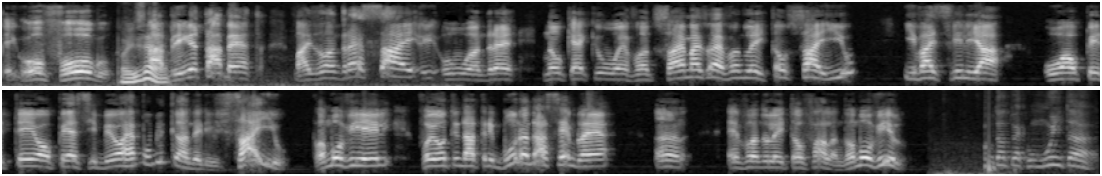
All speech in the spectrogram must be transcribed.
Pegou fogo. Pois é. A briga está aberta. Mas o André sai. O André não quer que o Evandro saia, mas o Evandro Leitão saiu e vai se filiar ou ao PT, ou ao PSB ou ao Republicano. Ele saiu. Vamos ouvir ele. Foi ontem da tribuna da Assembleia, Evandro Leitão falando. Vamos ouvi-lo. Portanto, é com, muita,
